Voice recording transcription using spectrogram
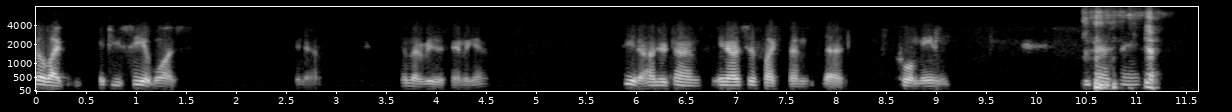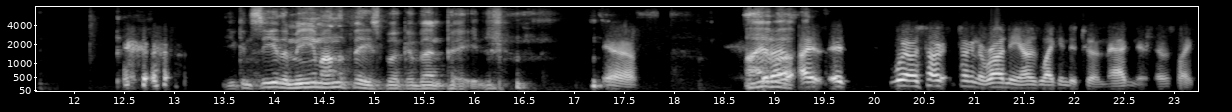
So like if you see it once, you know, you'll never be the same again. See it a hundred times, you know, it's just like the, that cool meme. You guys yeah. you can see the meme on the Facebook event page. yeah. I have but I, I, it, when I was talk, talking to Rodney, I was likened it to a magnet. I was like,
